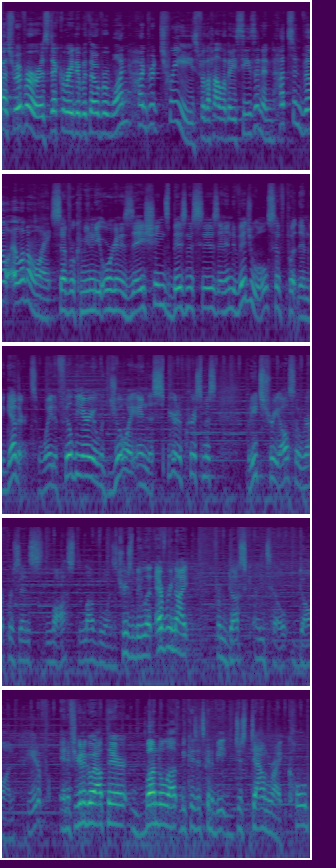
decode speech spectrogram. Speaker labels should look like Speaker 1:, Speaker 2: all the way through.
Speaker 1: West River is decorated with over 100 trees for the holiday season in Hutsonville, Illinois.
Speaker 2: Several community organizations, businesses, and individuals have put them together. It's a way to fill the area with joy and the spirit of Christmas, but each tree also represents lost loved ones. The trees will be lit every night from dusk until dawn.
Speaker 1: Beautiful.
Speaker 2: And if you're going to go out there, bundle up because it's going to be just downright cold.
